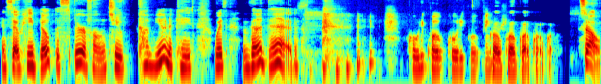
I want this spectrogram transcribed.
And so he built the spirit phone to communicate with the dead. quote quote, quote quote, quote, quote, quote, quote, quote. So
